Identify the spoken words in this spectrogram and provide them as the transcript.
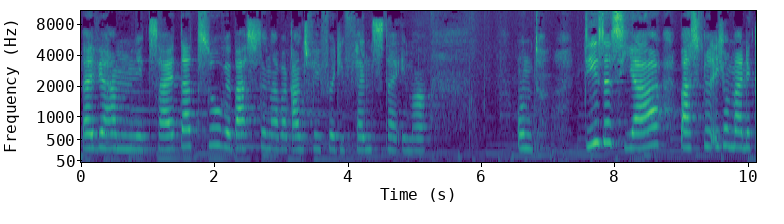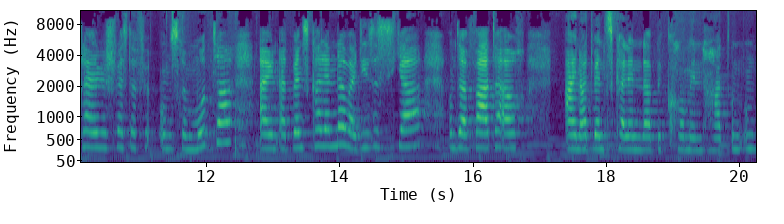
weil wir haben nie Zeit dazu. Wir basteln aber ganz viel für die Fenster immer. Und dieses Jahr bastel ich und meine kleine Schwester für unsere Mutter einen Adventskalender, weil dieses Jahr unser Vater auch einen Adventskalender bekommen hat. Und, und,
